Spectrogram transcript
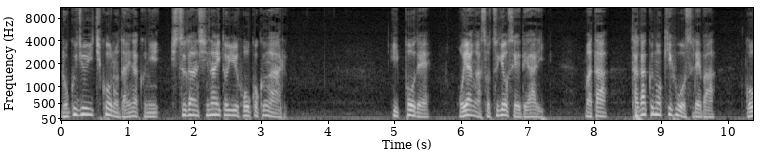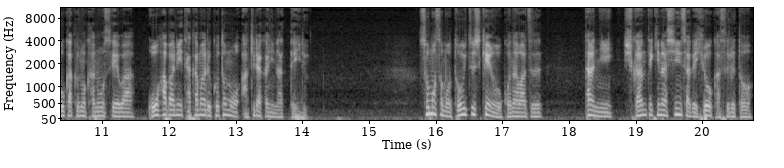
61校の大学に出願しないという報告がある。一方で、親が卒業生であり、また多額の寄付をすれば合格の可能性は大幅に高まることも明らかになっている。そもそも統一試験を行わず、単に主観的な審査で評価すると、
